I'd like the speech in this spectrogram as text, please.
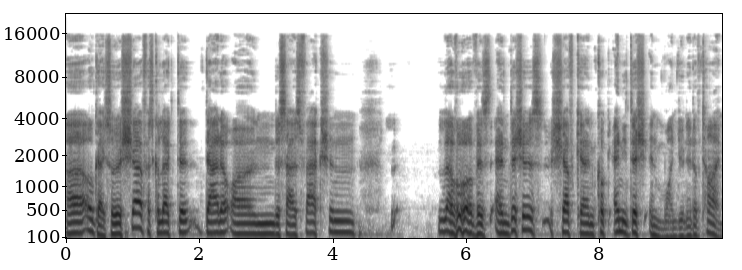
Uh, okay, so the chef has collected data on the satisfaction level of his end dishes. Chef can cook any dish in one unit of time.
